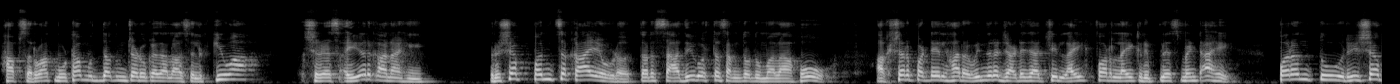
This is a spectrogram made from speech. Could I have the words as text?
हा सर्वात मोठा मुद्दा तुमच्या डोक्यात आला असेल किंवा श्रेयस अय्यर का नाही? ऋषभ पंतचं काय एवढं? तर साधी गोष्ट सांगतो तुम्हाला हो अक्षर पटेल हा रवींद्र जाडेजाची लाईक फॉर लाईक रिप्लेसमेंट आहे. परंतु रिषभ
